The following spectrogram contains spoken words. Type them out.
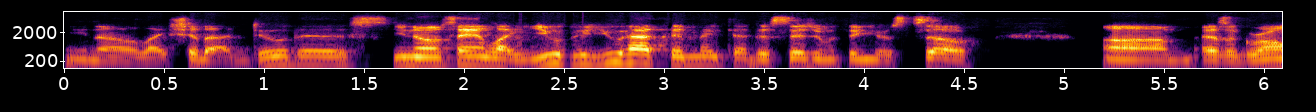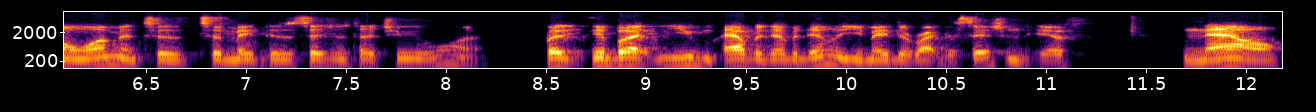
you know, like should I do this? You know what I'm saying? Like you you have to make that decision within yourself um as a grown woman to to make the decisions that you want. But but you evidently you made the right decision if now,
